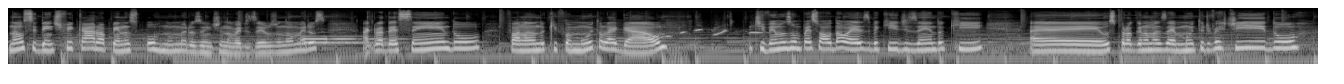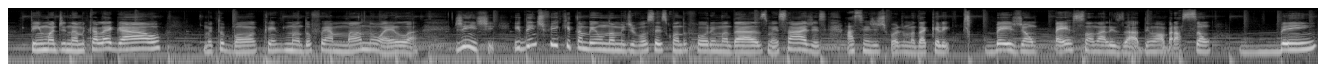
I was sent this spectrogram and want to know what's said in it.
não se identificaram apenas por números, a gente não vai dizer os números, agradecendo, falando que foi muito legal. Tivemos um pessoal da UESB aqui dizendo que é, os programas é muito divertido, tem uma dinâmica legal. Muito bom. Quem mandou foi a Manuela. Gente, identifique também o nome de vocês quando forem mandar as mensagens. Assim a gente pode mandar aquele beijão personalizado e um abração bem,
